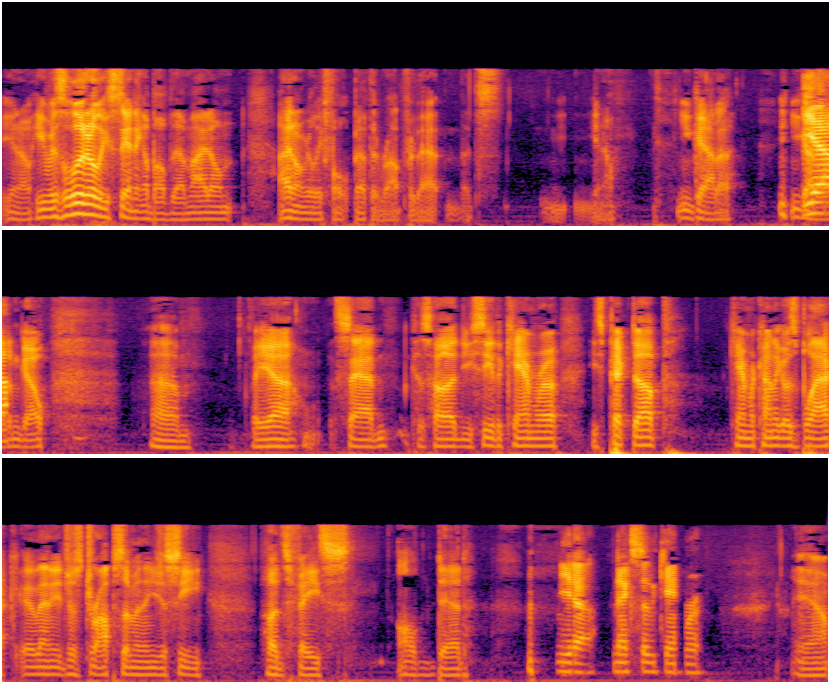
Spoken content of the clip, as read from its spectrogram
you know, he was literally standing above them. I don't, I don't really fault Beth and Rob for that. That's, you know, you gotta, you gotta Yeah. let him go. Um, but yeah, sad because Hud, you see the camera, he's picked up, camera kind of goes black, and then it just drops him, and then you just see Hud's face all dead. Yeah. Next to the camera. Yeah.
